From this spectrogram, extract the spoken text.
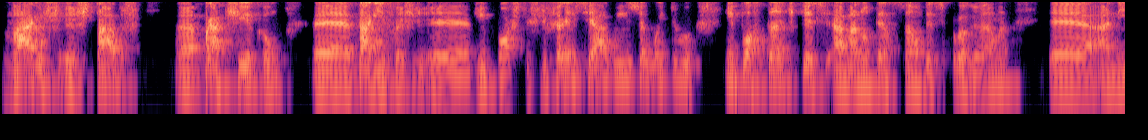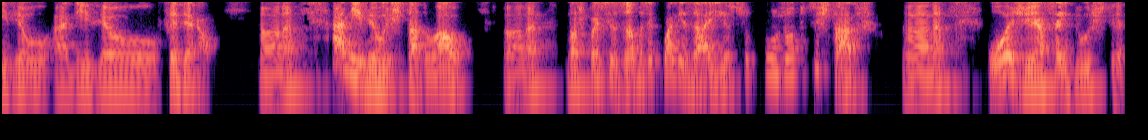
Vários estados praticam tarifas de impostos diferenciados, e isso é muito importante que a manutenção desse programa a nível, a nível federal. Né? A nível estadual, né, nós precisamos equalizar isso com os outros estados. Né? Hoje, essa indústria,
